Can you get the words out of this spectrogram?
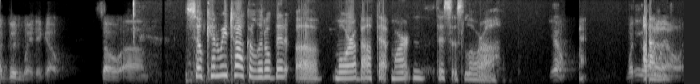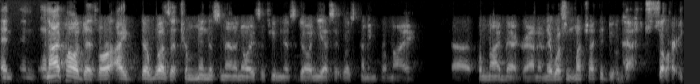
a good way to go. So, um, so can we talk a little bit uh, more about that, Martin? This is Laura. Yeah. What do you want to know? And, and and I apologize, Laura. I there was a tremendous amount of noise a few minutes ago, and yes, it was coming from my uh, from my background, and there wasn't much I could do about it. Sorry.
